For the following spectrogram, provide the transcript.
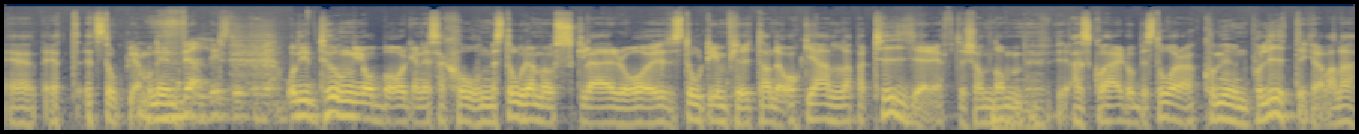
ett, ett stort problem. Och det är en, väldigt stort problem. Och det är en tung lobbyorganisation med stora muskler och stort inflytande och i alla partier eftersom de, SKR då består av kommunpolitiker av alla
